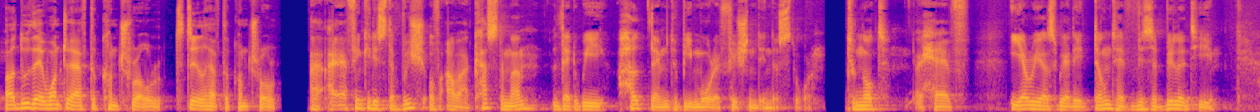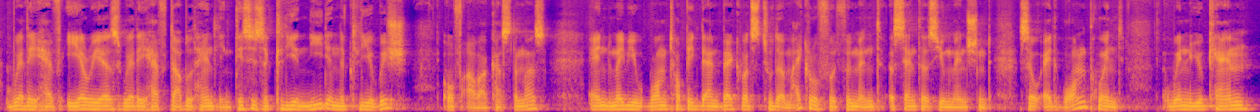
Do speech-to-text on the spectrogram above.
Or do they want to have the control, still have the control? I, I think it is the wish of our customer that we help them to be more efficient in the store, to not have areas where they don't have visibility, where they have areas where they have double handling. This is a clear need and a clear wish of our customers. And maybe one topic then backwards to the micro fulfillment centers you mentioned. So at one point, when you can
